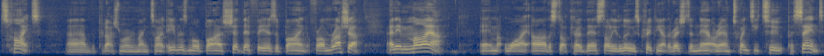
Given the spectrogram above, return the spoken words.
tight. Um, the production will remain tight, even as more buyers shed their fears of buying from Russia. And in Myer, MYR, the stock code there, Solly Lew is creeping up the register now around 22%.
